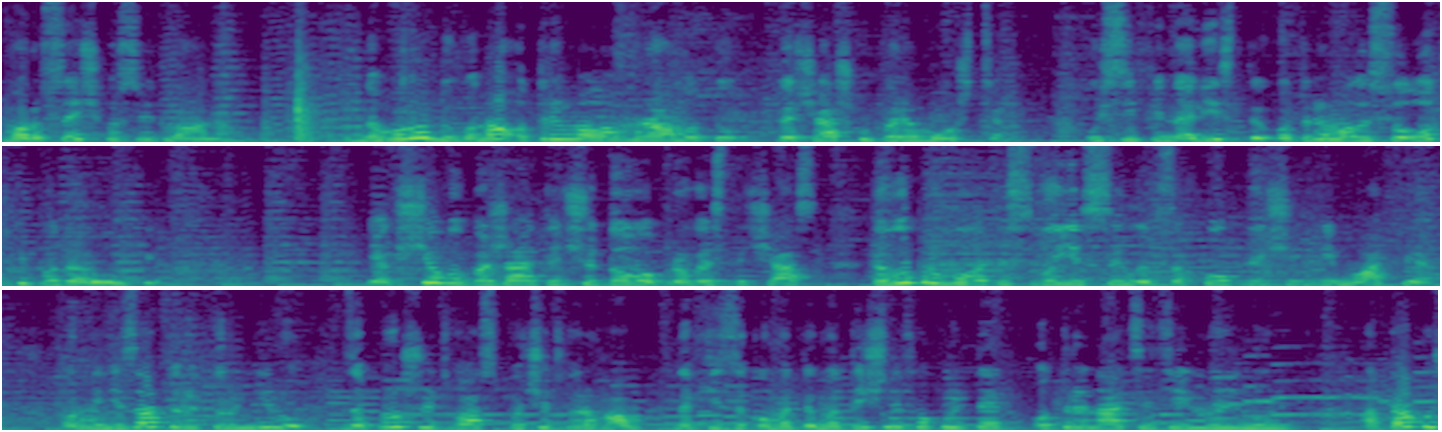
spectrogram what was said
Марусечко Світлана. В нагороду вона отримала грамоту та чашку переможця. Усі фіналісти отримали солодкі подарунки. Якщо ви бажаєте чудово провести час та випробувати свої сили в захоплюючій грі мафія, організатори турніру запрошують вас по четвергам на фізико-математичний факультет о 13.00, а також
